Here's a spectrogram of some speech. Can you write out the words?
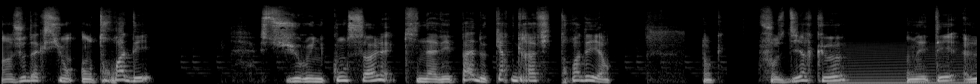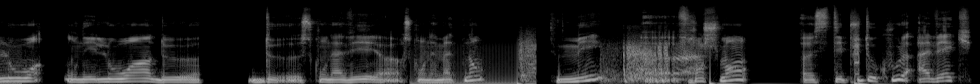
un jeu d'action en 3D sur une console qui n'avait pas de carte graphique 3D. Hein. Donc, faut se dire que on était loin, on est loin de de ce qu'on avait, euh, ce qu'on a maintenant. Mais euh, franchement, euh, c'était plutôt cool avec,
